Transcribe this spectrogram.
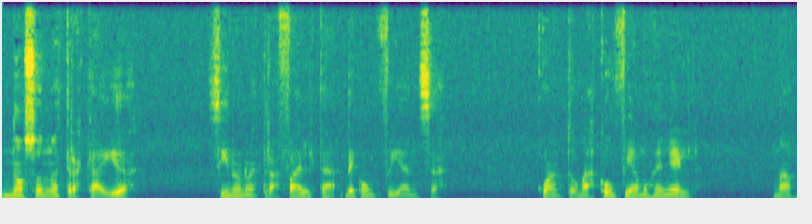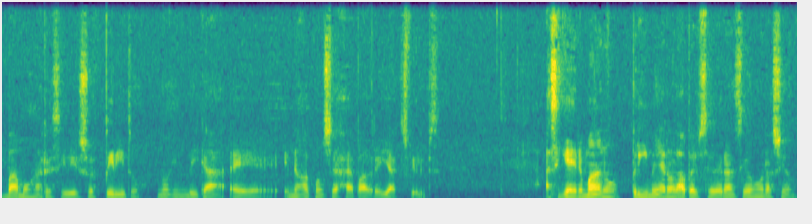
no son nuestras caídas, sino nuestra falta de confianza. Cuanto más confiamos en Él, más vamos a recibir su espíritu, nos indica eh, y nos aconseja el Padre Jacques Phillips. Así que hermano, primero la perseverancia en oración.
